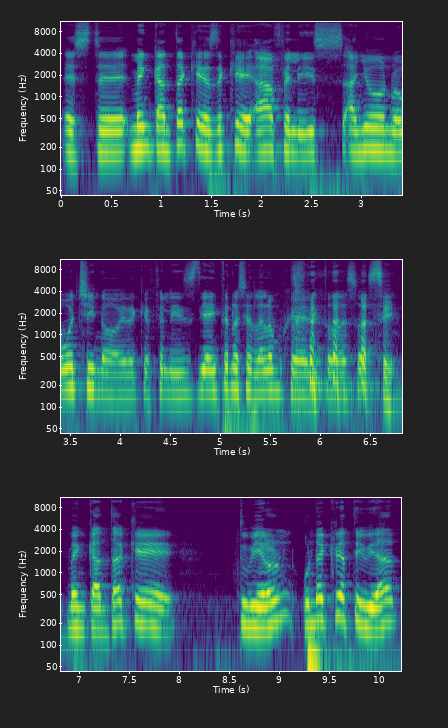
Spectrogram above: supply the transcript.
este me encanta que es de que ah feliz año nuevo chino y de que feliz Día Internacional de la Mujer y todo eso. Sí. Me encanta que tuvieron una creatividad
